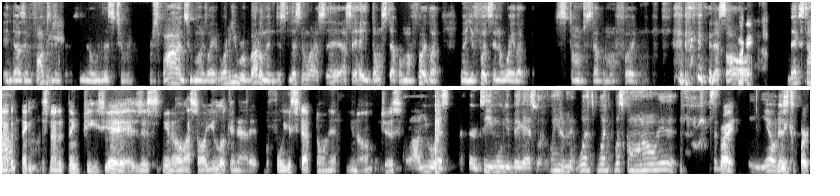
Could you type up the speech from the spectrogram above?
it doesn't function. Because, you know, we listen to respond too much. Like, what are you rebuttaling? Just listen to what I said. I said, hey, don't step on my foot. Like, man, your foot's in the way. Like, just don't step on my foot. that's all. Right. Next time, it's not a think. It's not a think piece. Yeah, it's just you know. I saw you looking at it before you stepped on it. You know, just. Wow, you was thirteen. Move your big ass. Wait a minute. what's what what's going on here? right. Yo, this. We could, work,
